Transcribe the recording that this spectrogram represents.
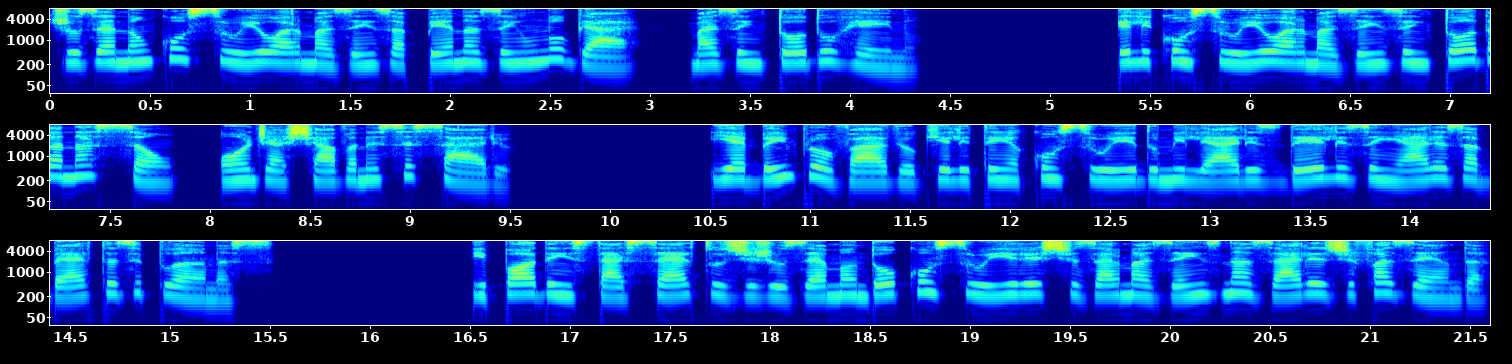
José não construiu armazéns apenas em um lugar, mas em todo o reino. Ele construiu armazéns em toda a nação, onde achava necessário. E é bem provável que ele tenha construído milhares deles em áreas abertas e planas. E podem estar certos de José mandou construir estes armazéns nas áreas de fazenda.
